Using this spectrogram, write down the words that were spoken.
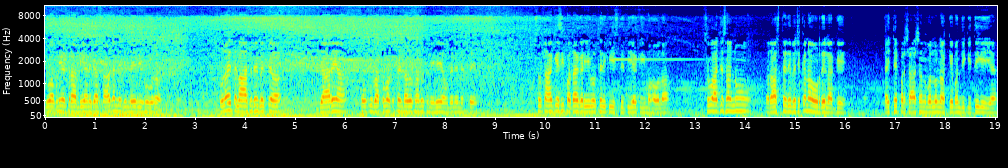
ਜੋ ਆਪਣੀਆਂ ਟਰਾਲੀਆਂ ਨੇ ਜਾਂ ਸਾਧਨ ਨੇ ਜਿੰਨੇ ਵੀ ਹੋਰ ਉਹਨਾਂ ਦੀ ਤਲਾਸ਼ ਦੇ ਵਿੱਚ ਜਾ ਰਹੇ ਹਾਂ ਕਿਉਂਕਿ ਵੱਖ-ਵੱਖ ਪਿੰਡਾਂ ਤੋਂ ਸਾਨੂੰ ਸੁਨੇਹੇ ਆਉਂਦੇ ਨੇ ਨਿੱਤੇ। ਸੋ ਤਾਂ ਕਿ ਅਸੀਂ ਪਤਾ ਕਰੀਏ ਵੀ ਉੱਥੇ ਦੀ ਕੀ ਸਥਿਤੀ ਹੈ ਕੀ ਮਾਹੌਲ ਆ। ਸੋ ਅੱਜ ਸਾਨੂੰ ਰਸਤੇ ਦੇ ਵਿੱਚ ਘਨੌਰ ਦੇ ਲਾਗੇ ਇੱਥੇ ਪ੍ਰਸ਼ਾਸਨ ਵੱਲੋਂ ਨਾਕੇਬੰਦੀ ਕੀਤੀ ਗਈ ਹੈ।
